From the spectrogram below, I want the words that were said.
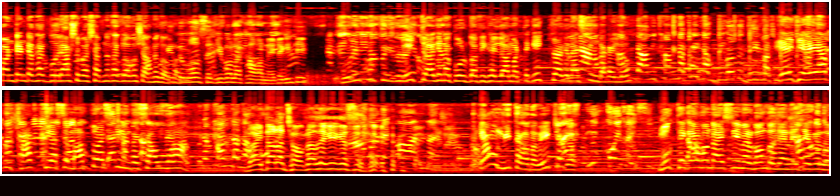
কন্টেন্টটা থাকব আশেপাশে আপনি থাকলে অবশ্যই আপনাকে কিন্তু বলছে জীবনে খাওয়া না এটা কিন্তু একটু আগে না কোল্ড কফি খাইলো আমার থেকে একটু আগে আইসক্রিমটা খাইলো। আমি ঠান্ডা খাই না বিগত দুই মাস। এই যে এই আপু সাক্ষী আছে মাত্র আইসক্রিম খাইছে আল্লাহ। ভাই তারা ঝগড়া লেগে গেছে। কেমন মিথ্যা কথা মুখ থেকে এখন আইসক্রিমের গন্ধ যায় না যে বলো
